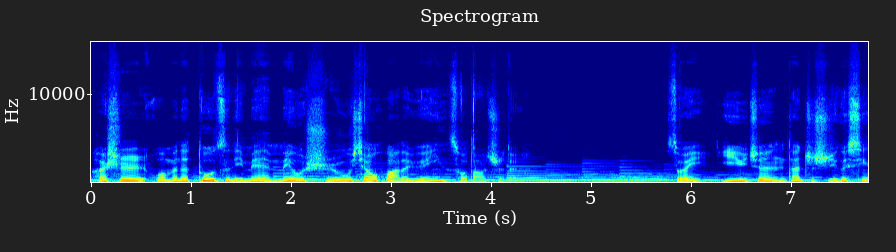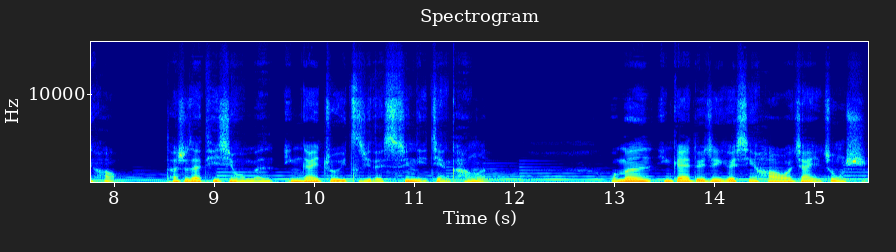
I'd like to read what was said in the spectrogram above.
而是我们的肚子里面没有食物消化的原因所导致的。所以，抑郁症它只是一个信号，它是在提醒我们应该注意自己的心理健康了。我们应该对这个信号加以重视，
